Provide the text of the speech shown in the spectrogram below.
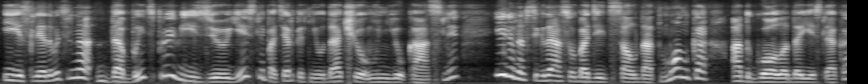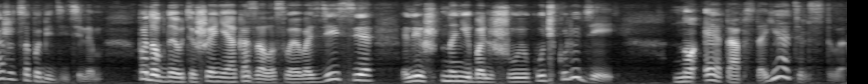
и, следовательно, добыть провизию, если потерпит неудачу в Ньюкасле, или навсегда освободить солдат Монка от голода, если окажется победителем. Подобное утешение оказало свое воздействие лишь на небольшую кучку людей. Но это обстоятельство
